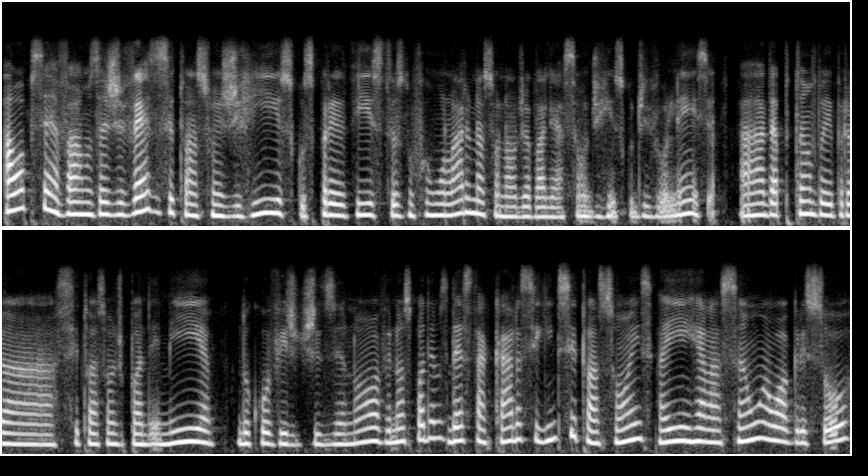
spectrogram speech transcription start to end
Ao observarmos as diversas situações de riscos previstas no Formulário Nacional de Avaliação de Risco de Violência, adaptando aí para a situação de pandemia do Covid-19, nós podemos destacar as seguintes situações aí em relação ao agressor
